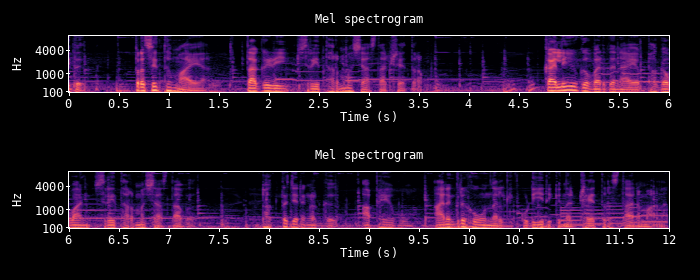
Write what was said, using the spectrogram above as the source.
ഇത് പ്രസിദ്ധമായ തകഴി ശ്രീ ധർമ്മശാസ്ത്ര ക്ഷേത്രം. കലിയുഗവർദ്ധനായ ഭഗവാൻ ശ്രീ ധർമ്മശാസ്താവ് ഭക്തജനങ്ങൾക്ക് അഭയവും അനുഗ്രഹവും നൽകി കുടിയിരിക്കുന്ന ക്ഷേത്രസ്ഥാനമാണ്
